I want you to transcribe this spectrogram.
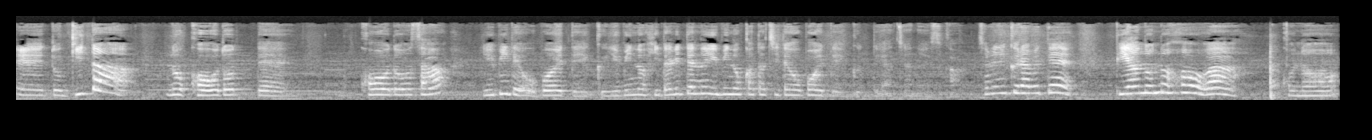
えっ、ー、とギターのコードってコードをさ指で覚えていく指の左手の指の形で覚えていくってやつじゃないですか。それに比べてピアノの方はこの、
